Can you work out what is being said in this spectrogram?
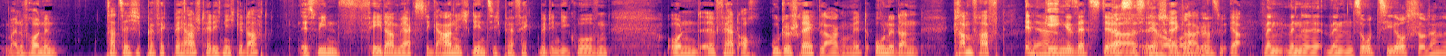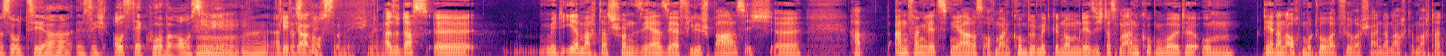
meine Freundin tatsächlich perfekt beherrscht, hätte ich nicht gedacht. Ist wie ein Feder, merkst du gar nicht, lehnt sich perfekt mit in die Kurven und äh, fährt auch gute Schräglagen mit, ohne dann krampfhaft entgegengesetzt der, das ist der äh, Horror, Schräglage ne? zu. Ja, Wenn, wenn, äh, wenn ein Sozius oder eine Sozia äh, sich aus der Kurve rauslehnt, ne, Hm, geht das gar brauchst du nicht. Ne. Also das, äh, mit ihr macht das schon sehr, sehr viel Spaß. Ich äh, habe Anfang letzten Jahres auch mal einen Kumpel mitgenommen, der sich das mal angucken wollte, um der dann auch Motorradführerschein danach gemacht hat.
